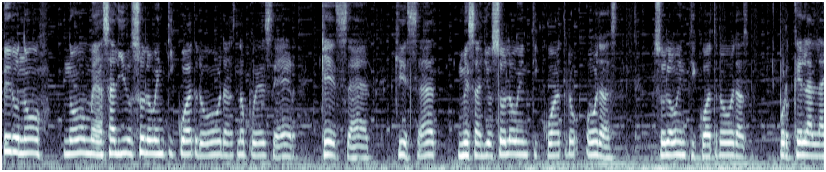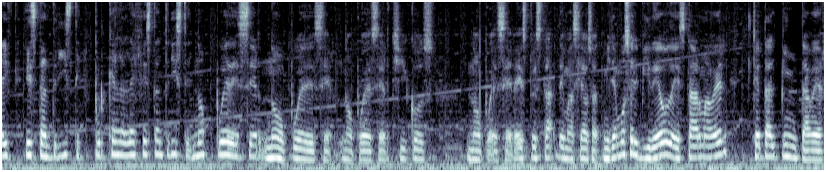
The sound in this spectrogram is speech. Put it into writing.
Pero no, no me ha salido solo 24 horas. No puede ser. Qué sad, qué sad. Me salió solo 24 horas. Solo 24 horas. ¿Por qué la life es tan triste? ¿Por qué la life es tan triste? No puede ser, no puede ser, no puede ser, chicos. No puede ser, esto está demasiado. Miremos el video de esta arma a ver qué tal pinta, a ver.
